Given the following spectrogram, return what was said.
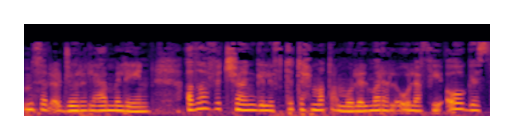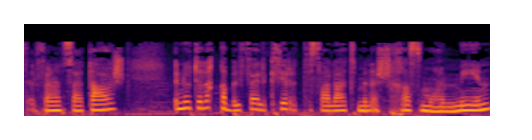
مثل أجور العاملين. أضافت شانغ اللي افتتح مطعمه للمرة الأولى في أوغست 2019 أنه تلقى بالفعل كثير اتصالات من أشخاص مهمين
